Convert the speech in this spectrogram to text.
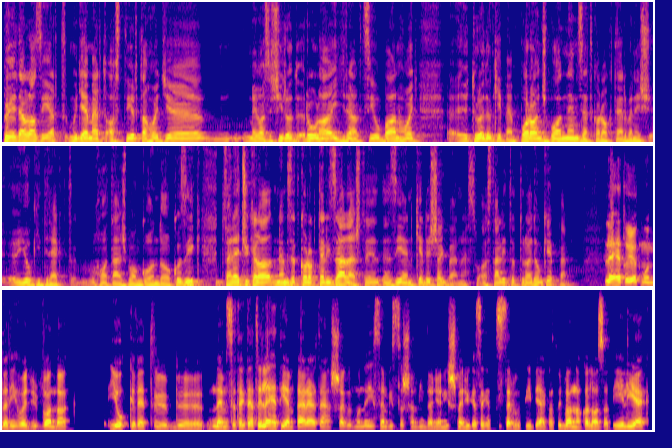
Például azért, ugye, mert azt írta, hogy meg azt is írod róla így reakcióban, hogy tulajdonképpen parancsban, nemzetkarakterben és jogi direkt hatásban gondolkozik. Felejtsük el a nemzetkarakterizálást ez ilyen kérdésekben? Azt állított tulajdonképpen? Lehet olyat mondani, hogy vannak jogkövetőbb nemzetek. Tehát, hogy lehet ilyen pár általánosságot mondani, hiszen biztosan mindannyian ismerjük ezeket a sztereotípiákat, hogy vannak a laza déliek,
